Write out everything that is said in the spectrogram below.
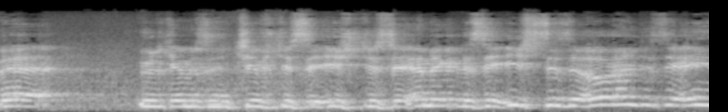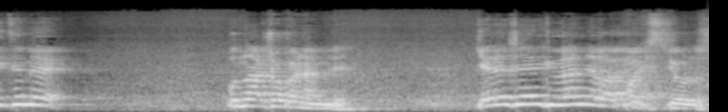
ve ülkemizin çiftçisi, işçisi, emeklisi, işsizi, öğrencisi, eğitimi bunlar çok önemli. Geleceğe güvenle bakmak istiyoruz.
